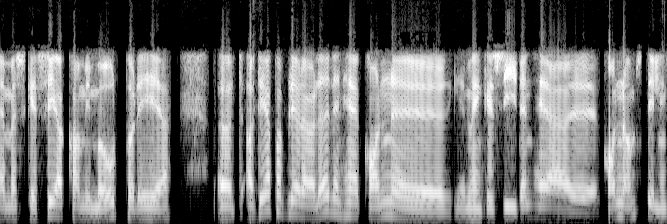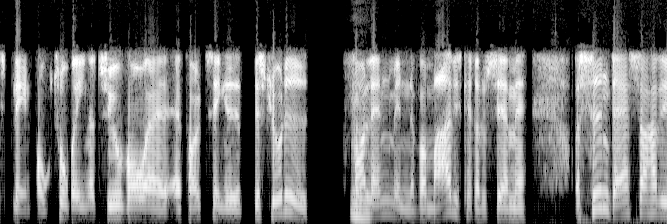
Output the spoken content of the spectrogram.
at man skal se at komme i mode på det her. Og derfor bliver der jo lavet den her grønne, øh, man kan sige, den her øh, grønne omstillingsplan fra oktober 21, hvor Folketinget besluttede for mm. landmændene, hvor meget vi skal reducere med. Og siden da, så har vi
